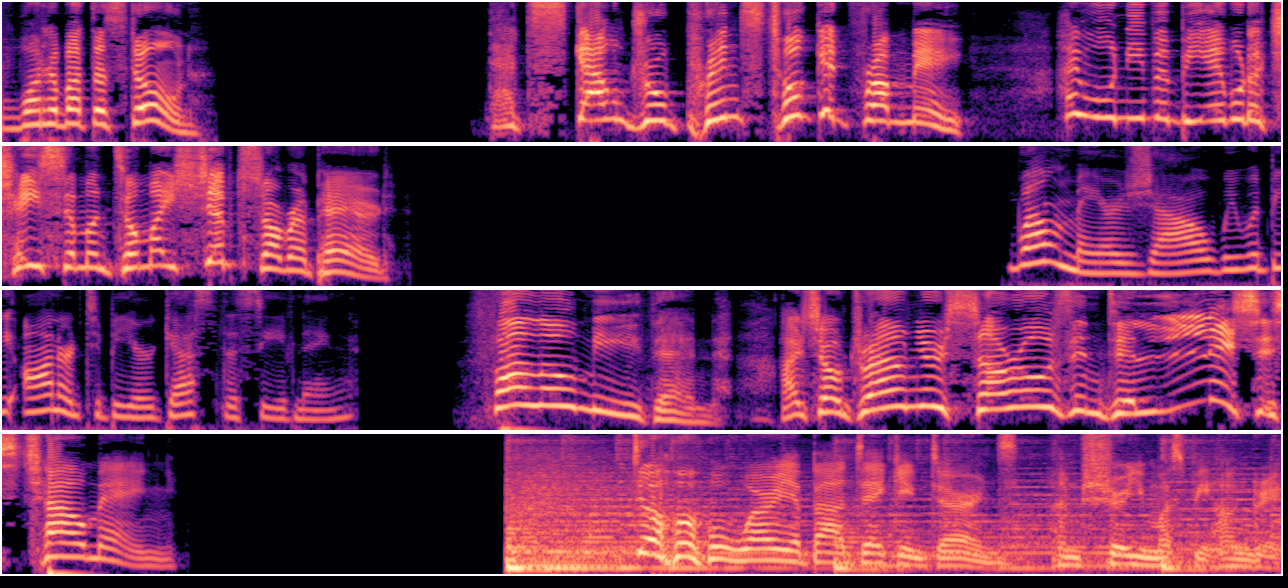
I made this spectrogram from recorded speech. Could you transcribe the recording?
What about the stone? That scoundrel prince took it from me! I won't even be able to chase him until my ships are repaired! Well, Mayor Zao, we would be honored to be your guest this evening. Follow me then. I shall drown your sorrows in delicious chow mein. Don't worry about taking turns. I'm sure you must be hungry.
